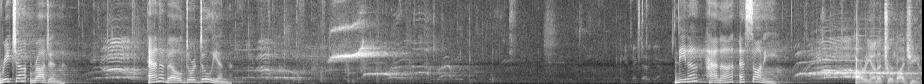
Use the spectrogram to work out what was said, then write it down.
Richa Rajan. Annabelle Dordulian. Nina Hannah Esani. Ariana Chorbajian.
